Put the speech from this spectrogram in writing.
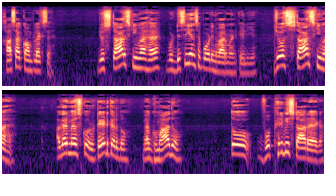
خاصا کمپلیکس ہے۔ جو اسٹار اسکیما ہے، وہ ڈسیزن سپورٹ انوائرمنٹ کے لیے۔ جو اسٹار اسکیما ہے، اگر میں اس کو روٹیٹ کر دوں، میں گھما دوں، تو وہ پھر بھی اسٹار رہے گا۔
